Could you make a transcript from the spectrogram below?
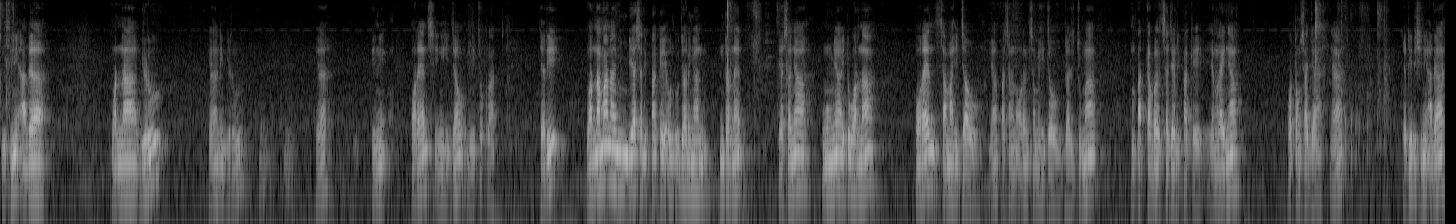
Di sini ada warna biru ya ini biru ya. Ini orange ini hijau ini coklat. Jadi warna mana yang biasa dipakai untuk jaringan internet biasanya umumnya itu warna orange sama hijau ya pasangan orange sama hijau. Jadi cuma empat kabel saja yang dipakai. Yang lainnya potong saja ya. Jadi di sini ada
